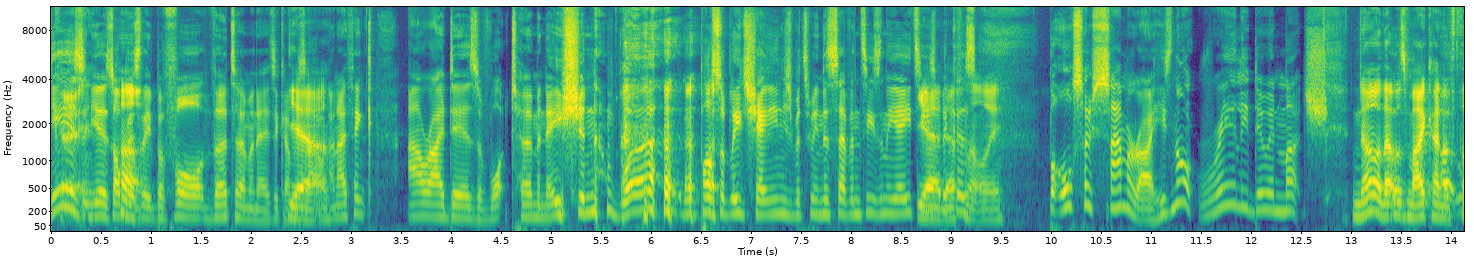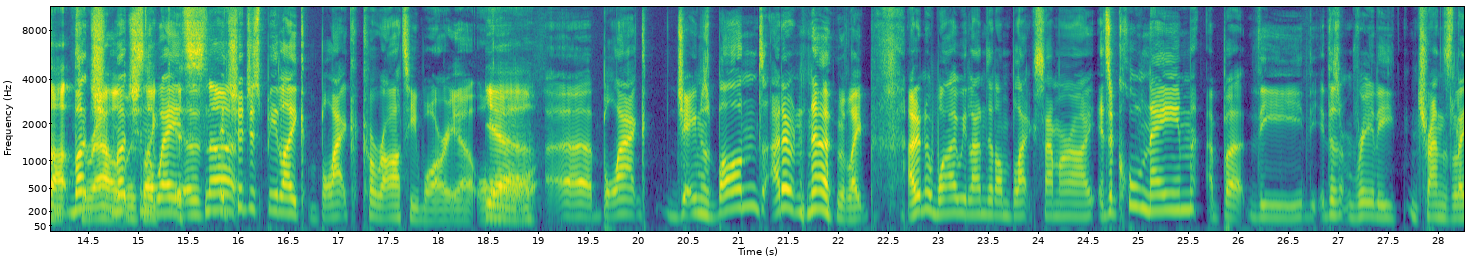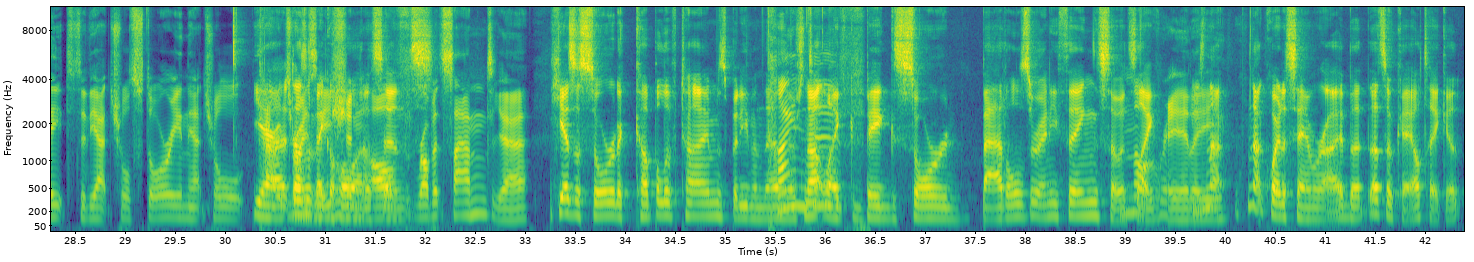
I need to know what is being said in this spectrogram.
years and Okay. years, Huh. obviously, before the Terminator comes Yeah. out, and I think our ideas of what termination were possibly changed between the 70s and the 80s. Yeah, because, definitely. But also Samurai, he's not really doing much. No, that was my kind of uh, thought much, throughout. much in like, the way of not... it should just be like Black Karate Warrior or Yeah. uh, Black James Bond. I don't know. Like I don't know why we landed on Black Samurai. It's a cool name, but the, the it doesn't really translate to the actual story and the actual Yeah, it doesn't make a whole lot of characterization sense. Robert Sand. Yeah. he has a sword a couple of times, but even then, there's Kind not like big sword battles or anything. So it's Not like really. he's not not quite a samurai, but that's okay. I'll take it.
